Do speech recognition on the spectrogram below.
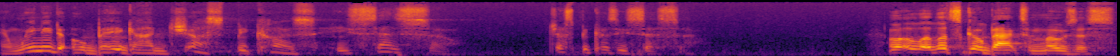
And we need to obey God just because He says so. Just because He says so. Well, let's go back to Moses.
